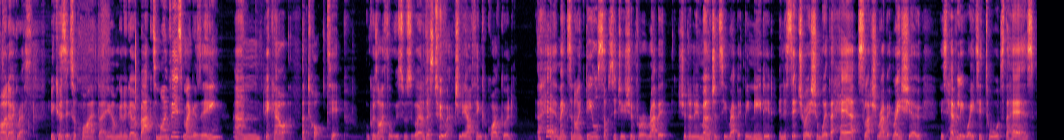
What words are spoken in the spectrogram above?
I digress. Because it's a quiet day, I'm going to go back to my Viz magazine and pick out a top tip because I thought this was, well, there's two actually I think are quite good. A hare makes an ideal substitution for a rabbit should an emergency rabbit be needed in a situation where the hare slash rabbit ratio is heavily weighted towards the hares,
